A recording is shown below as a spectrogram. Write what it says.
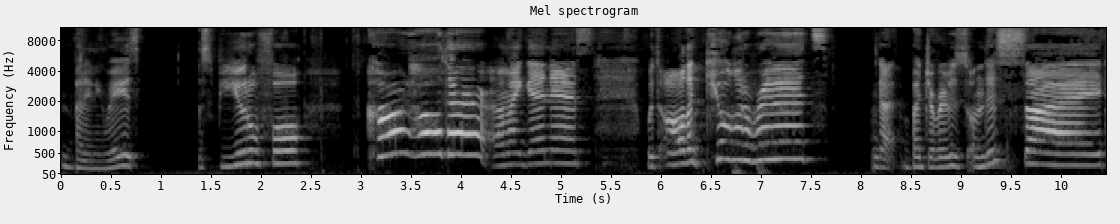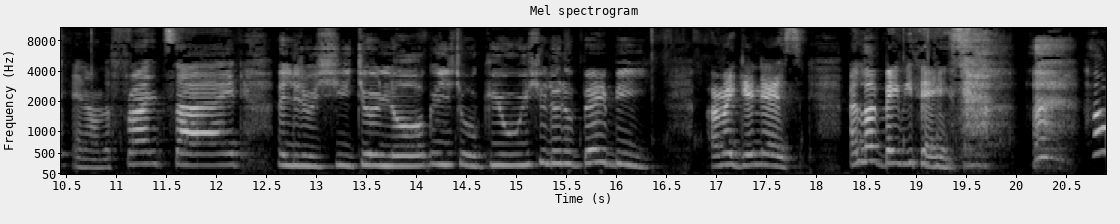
But anyways, this beautiful card holder. Oh my goodness. With all the cute little ribbons. Got a bunch of ribbons on this side and on the front side. A little sheet lock. He's so cute. He's a little baby. Oh my goodness. I love baby things. How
